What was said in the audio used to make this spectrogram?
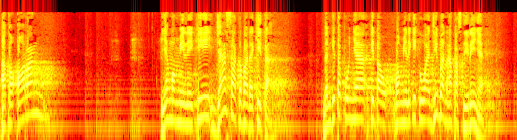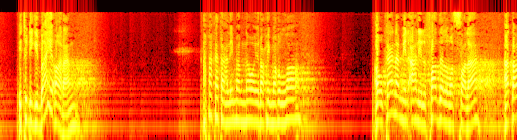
atau orang yang memiliki jasa kepada kita dan kita punya kita memiliki kewajiban atas dirinya itu digibahi orang apa kata al-Imam Nawawi rahimahullah? Au kana min ahli al-fadl was salah atau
